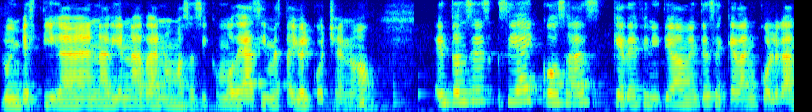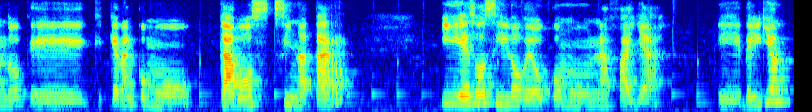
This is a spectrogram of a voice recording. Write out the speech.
lo investiga, nadie nada, nomás así como de, ah, me estalló el coche, ¿no? Entonces, sí hay cosas que definitivamente se quedan colgando, que, quedan como cabos sin atar, y eso sí lo veo como una falla eh, del guion.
